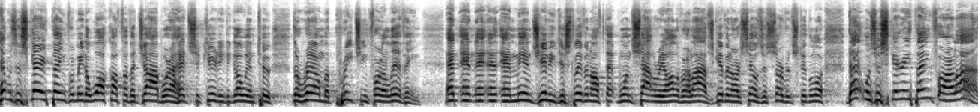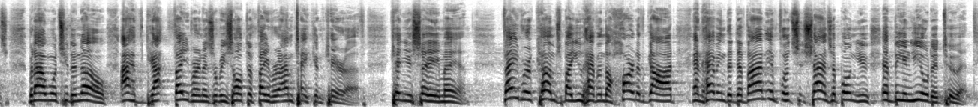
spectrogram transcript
It was a scary thing for me to walk off of a job where I had security to go into the realm of preaching for a living. And, and, and, and me and Jenny just living off that one salary all of our lives, giving ourselves as servants to the Lord. That was a scary thing for our lives. But I want you to know I've got favor, and as a result of favor, I'm taken care of. Can you say amen? Favor comes by you having the heart of God and having the divine influence that shines upon you and being yielded to it.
